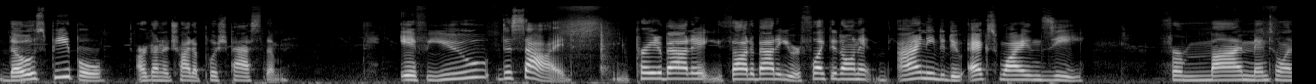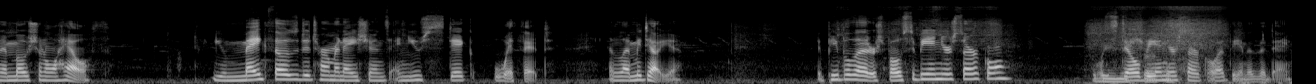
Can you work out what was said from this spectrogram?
those people are going to try to push past them. If you decide, you prayed about it, you thought about it, you reflected on it, I need to do X, Y, and Z for my mental and emotional health. You make those determinations and you stick with it. And let me tell you, the people that are supposed to be in your circle Will be still be in your circle at the end of the day.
